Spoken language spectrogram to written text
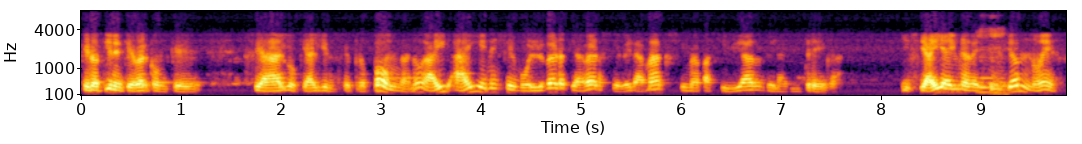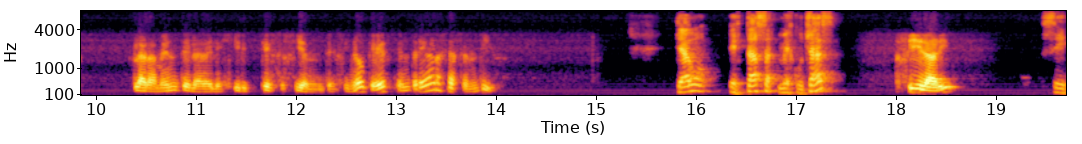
que no tiene que ver con que sea algo que alguien se proponga, ¿no? Ahí, ahí en ese volverte a ver se ve la máxima pasividad de la entrega. Y si ahí hay una decisión, no es claramente la de elegir qué se siente, sino que es entregarse a sentir. Te hago, ¿estás, ¿me escuchás? Sí, Dari. Sí,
